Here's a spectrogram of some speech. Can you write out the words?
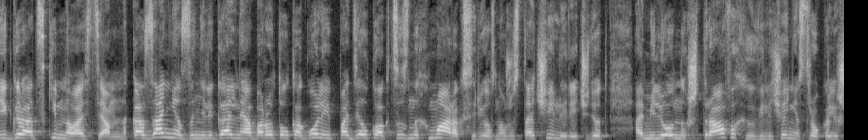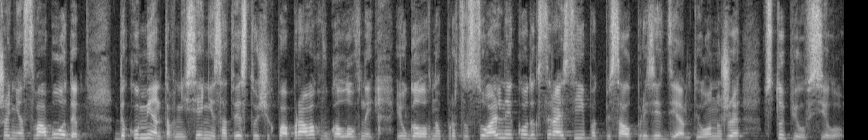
И городским новостям. Наказание за нелегальный оборот алкоголя и подделку акцизных марок серьезно ужесточили. Речь идет о миллионных штрафах и увеличении срока лишения свободы. Документ о внесении соответствующих поправок в Уголовный и Уголовно-процессуальный кодексы России подписал президент. И он уже вступил в силу.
